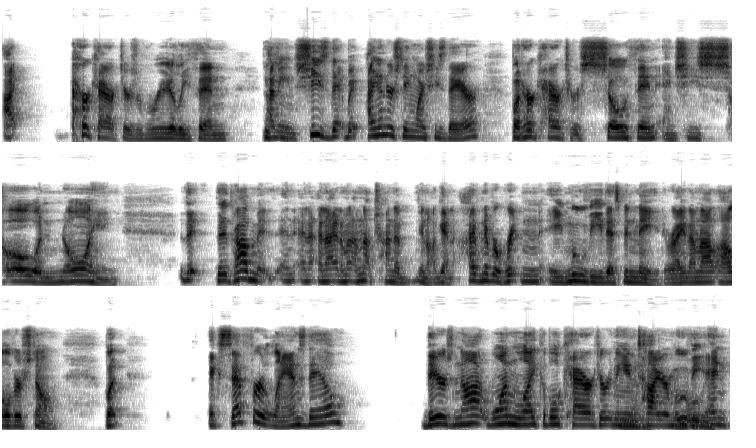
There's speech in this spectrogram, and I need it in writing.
I her character is really thin. I mean, she's there. I understand why she's there, but her character is so thin and she's so annoying. The, the problem is, and, and, and I, I'm not trying to, you know, again, I've never written a movie that's been made, right? I'm not Oliver Stone. But except for Lansdale, there's not one likable character in the Yeah, entire movie. movie. And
